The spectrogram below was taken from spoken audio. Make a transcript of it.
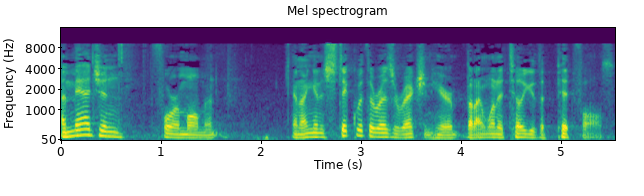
Imagine for a moment and I'm going to stick with the resurrection here, but I want to tell you the pitfalls.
